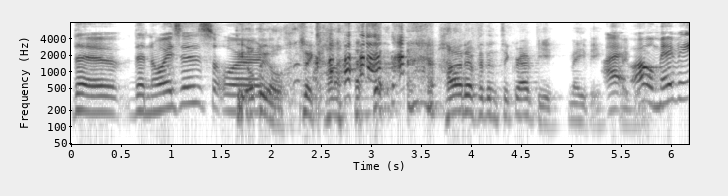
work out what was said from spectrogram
the the noises or the oil harder for them to grab you maybe, I, maybe. oh maybe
